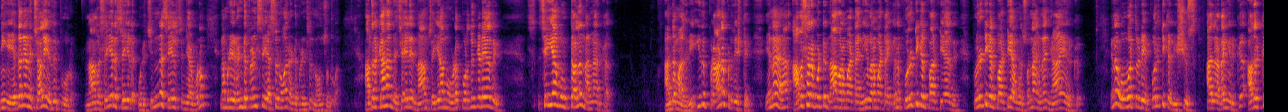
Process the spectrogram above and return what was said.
நீங்கள் எதை நினைச்சாலும் எதிர்ப்பு வரும். நாம் செய்கிற செயலை ஒரு சின்ன செயல் செஞ்சால் கூட நம்முடைய ரெண்டு ஃப்ரெண்ட்ஸு எஸ்னுவா ரெண்டு ஃப்ரெண்ட்ஸு நோன்னு சொல்லுவாள் அதற்காக அந்த செயலை நாம் செய்யாமல் விட போகிறதும் கிடையாது. செய்யாமல் விட்டாலும் நல்லா இருக்காது. அந்த மாதிரி இது பிராண பிரதிஷ்டை. ஏன்னா அவசரப்பட்டு நான் வரமாட்டேன் நீ வரமாட்டேன் ஏன்னா பொலிட்டிக்கல் பார்ட்டியாக அது பொலிட்டிக்கல் பார்ட்டி அவங்க சொன்னாங்கன்னா நியாயம் இருக்குது ஏன்னா ஒவ்வொருத்தருடைய பொலிட்டிக்கல் இஷ்யூஸ் அதில் அடங்கியிருக்கு. அதற்கு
